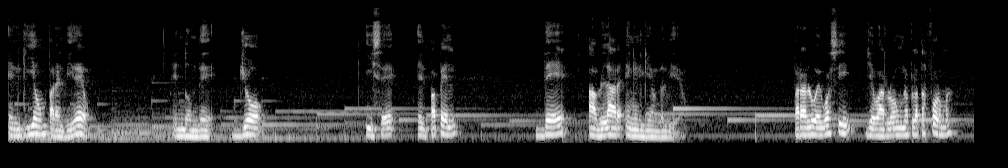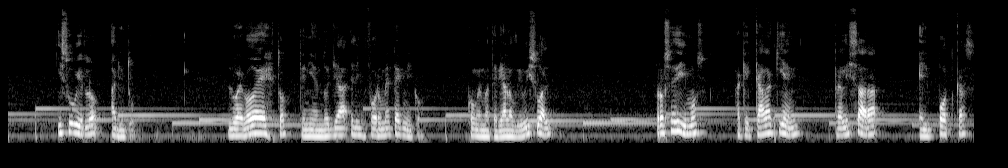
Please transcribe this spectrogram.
el guion para el video, en donde yo hice el papel de hablar en el guion del video, para luego así llevarlo a una plataforma y subirlo a YouTube. Luego de esto, teniendo ya el informe técnico con el material audiovisual, procedimos a que cada quien realizara el podcast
